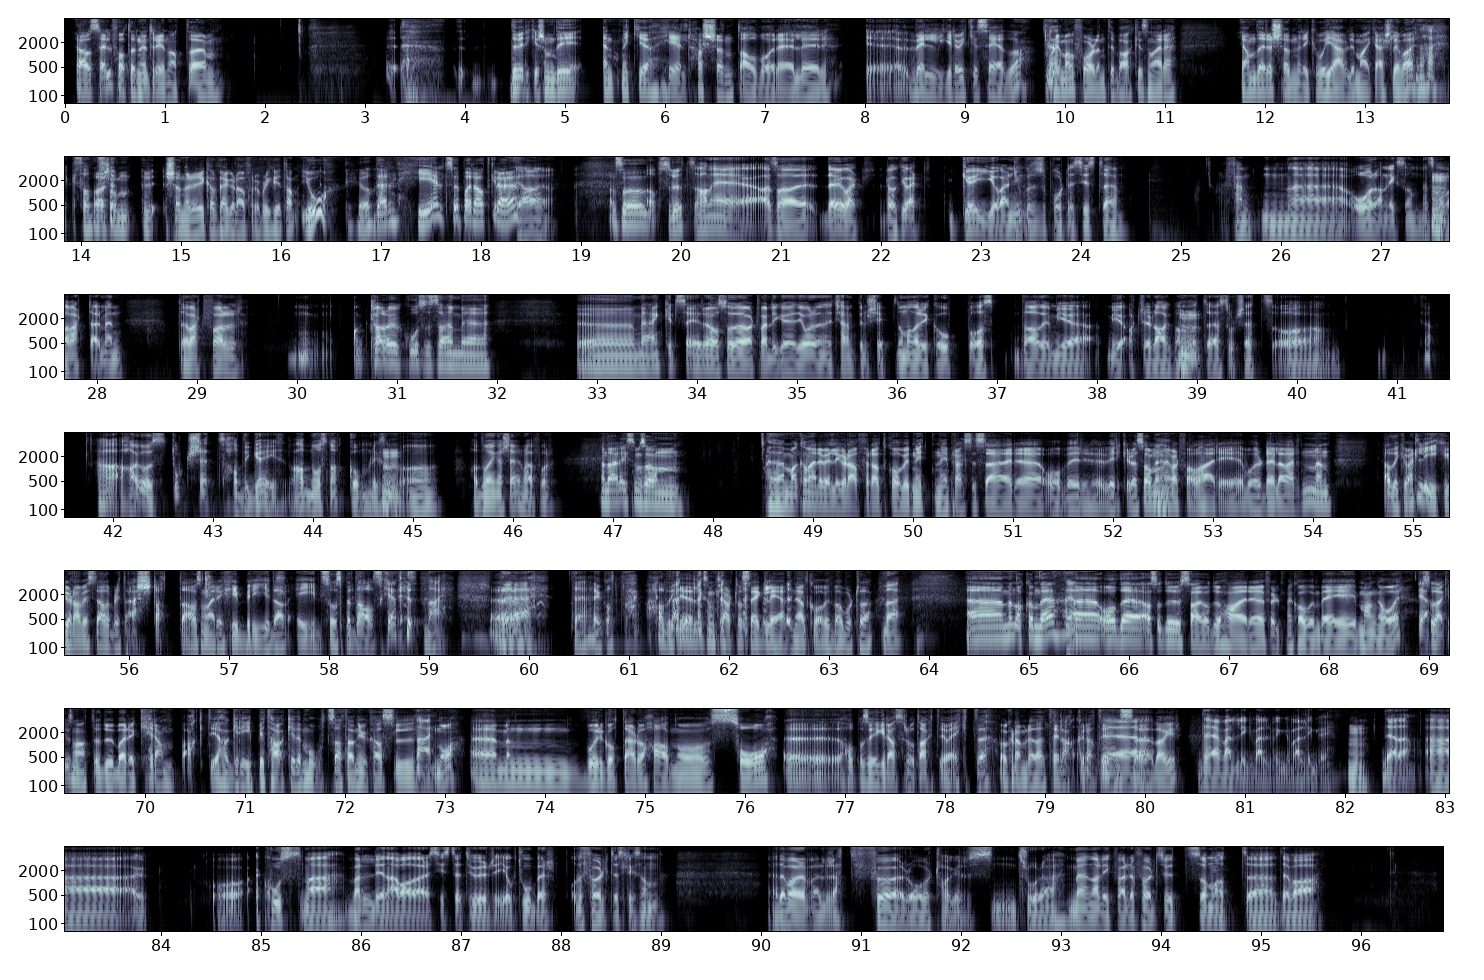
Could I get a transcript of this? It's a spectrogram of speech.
jeg har jo selv fått den i trynet at det virker som de enten ikke helt har skjønt alvoret, eller velger å ikke se det. da. Fordi Ja. man får den tilbake sånn herre Ja, men dere skjønner ikke hvor jævlig Mike Ashley var. Nei, ikke sant? Sånn, Skjønner dere ikke at vi er glad for å bli kvitt han? Jo, jo, det er en helt separat greie. ja, ja. Altså, Absolutt. Han er, altså, det, har jo vært, det har ikke vært gøy å være Newcastle-supporter de siste 15 uh, årene, liksom, mens han Mm. har vært der, men det er i hvert fall Man klarer å kose seg med, eh, med enkeltseire, og så har det vært veldig gøy de årene i championship når man har rykka opp, og da er det mye, mye artigere lag man Mm. møter, stort sett. Og ja, jeg har jo stort sett hatt det gøy, hatt noe å snakke om, liksom, Mm. og hatt noe å engasjere meg for. Men det er liksom sånn eh, Man kan være veldig glad for at covid-19 i praksis er eh, over, virker det som, Ja. i hvert fall her i vår del av verden. Men jeg hadde ikke vært like glad hvis det hadde blitt erstatta av sånn hybrid av aids og spedalskhet. Nei, det, det er et godt poeng. Hadde ikke liksom klart å se gleden i at covid var borte da. Nei. Eh, Men nok om det. Ja. Eh, Og det, altså, du sa jo du har eh, fulgt med Colin Bay i mange år, Ja. så det er ikke sånn at du bare krampaktig har gripet tak i det motsatte av Newcastle Nei. nå. Men hvor godt er det å ha noe så holdt på å si grasrotaktig og ekte å klamre deg til akkurat i disse dager? Det er veldig, veldig, veldig gøy. Mm. Det er det. Og jeg koste meg veldig når jeg var der siste tur i oktober, og det føltes liksom Det var vel rett før overtagelsen, tror jeg, men allikevel, det føltes ut som at eh, det var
